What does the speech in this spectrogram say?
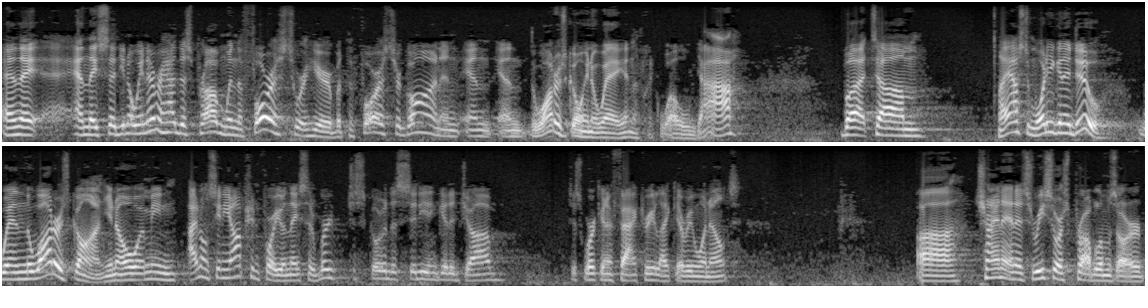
And they, and they said, you know, we never had this problem when the forests were here, but the forests are gone and, and, and the water's going away. And it's like, well, yeah. But um, I asked them, what are you going to do when the water's gone? You know, I mean, I don't see any option for you. And they said, we're just go to the city and get a job, just work in a factory like everyone else. Uh, China and its resource problems are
